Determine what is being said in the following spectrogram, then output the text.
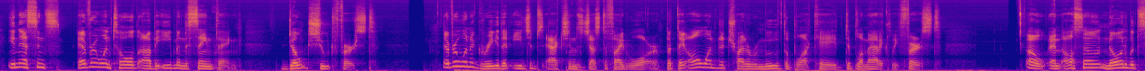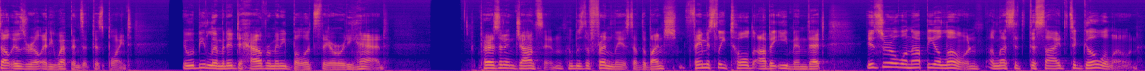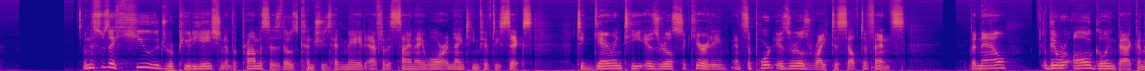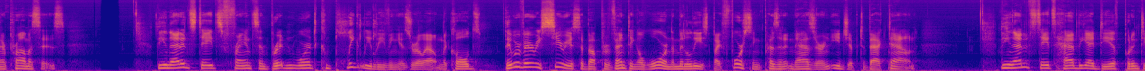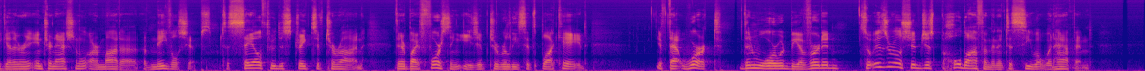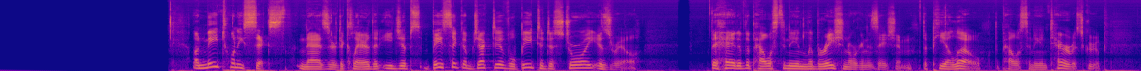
In essence, everyone told Abba Eban the same thing don't shoot first. Everyone agreed that Egypt's actions justified war, but they all wanted to try to remove the blockade diplomatically first. Oh, and also, no one would sell Israel any weapons at this point. It would be limited to however many bullets they already had. President Johnson, who was the friendliest of the bunch, famously told Abba Eban that Israel will not be alone unless it decides to go alone. And this was a huge repudiation of the promises those countries had made after the Sinai War in 1956 to guarantee Israel's security and support Israel's right to self defense. But now, they were all going back on their promises. The United States, France, and Britain weren't completely leaving Israel out in the cold. They were very serious about preventing a war in the Middle East by forcing President Nasser in Egypt to back down. The United States had the idea of putting together an international armada of naval ships to sail through the Straits of Tiran, thereby forcing Egypt to release its blockade. If that worked, then war would be averted, so Israel should just hold off a minute to see what would happen. On May 26th, Nasser declared that Egypt's basic objective will be to destroy Israel. The head of the Palestinian Liberation Organization, the PLO, the Palestinian terrorist group,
